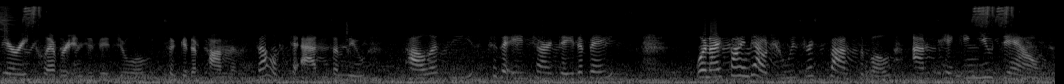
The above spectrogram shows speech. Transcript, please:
very clever individuals took it upon themselves to add some new policies to the HR database. When I find out who is responsible, I'm taking you down.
